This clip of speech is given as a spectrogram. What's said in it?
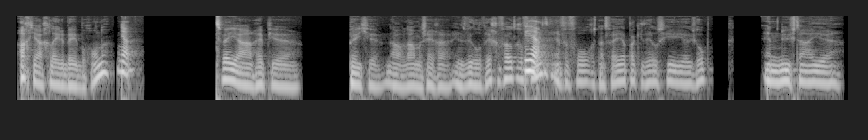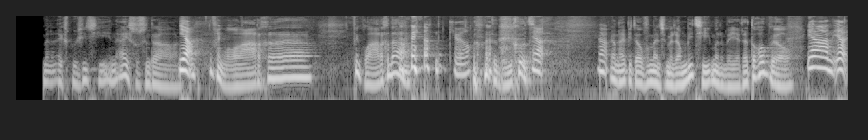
acht jaar geleden ben je begonnen. ja, Twee jaar heb je een beetje, nou laat maar zeggen, in het wilde weg gefotografeerd. En vervolgens, na twee jaar, pak je het heel serieus op. En nu sta je met een expositie in de IJsselcentrale. ja. Dat vind ik wel een aardige, vind ik wel aardig gedaan. ja dankjewel. dat doe je goed. Ja. Ja, dan heb je het over mensen met ambitie, maar dan ben je dat toch ook wel. Ja, ja,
